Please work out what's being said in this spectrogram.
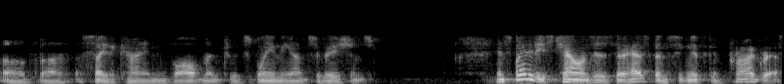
of uh, cytokine involvement to explain the observations. In spite of these challenges, there has been significant progress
